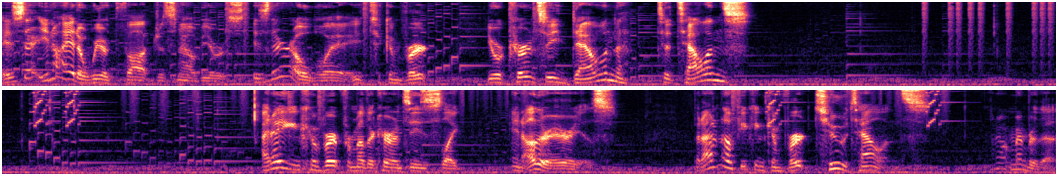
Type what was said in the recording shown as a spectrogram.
Is there, you know, I had a weird thought just now, viewers. Is there a way to convert your currency down to talons? I know you can convert from other currencies, like, in other areas. But I don't know if you can convert two talents. I don't remember that.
